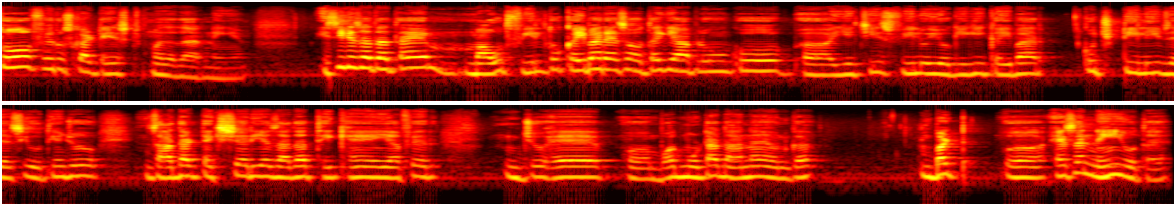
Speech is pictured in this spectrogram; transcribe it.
तो फिर उसका टेस्ट मज़ेदार नहीं है। इसी के साथ आता है माउथ फील तो कई बार ऐसा होता है कि आप लोगों को ये चीज़ फील हुई होगी कि कई बार कुछ टी लीव्स ऐसी होती हैं जो ज़्यादा टेक्सचर या ज़्यादा थिक हैं या फिर जो है बहुत मोटा दाना है उनका। बट ऐसा नहीं होता है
